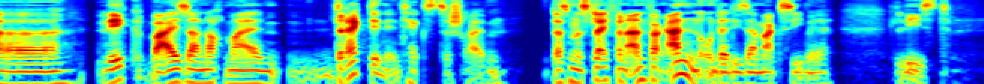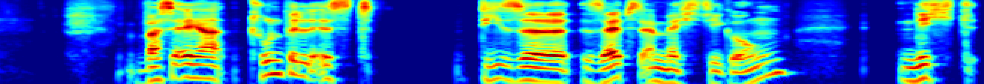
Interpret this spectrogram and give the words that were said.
äh, Wegweiser nochmal direkt in den Text zu schreiben. Dass man es gleich von Anfang an unter dieser Maxime liest. Was er ja tun will, ist diese Selbstermächtigung nicht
